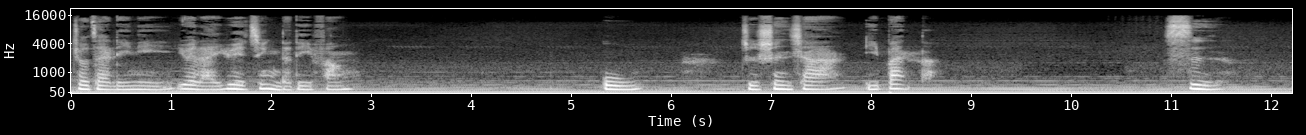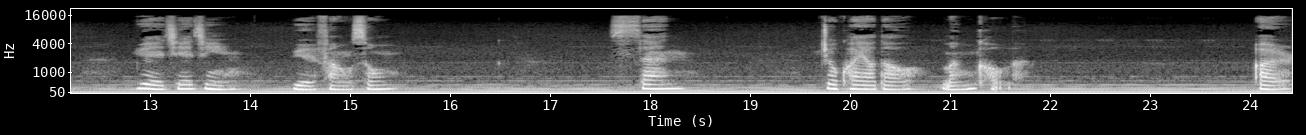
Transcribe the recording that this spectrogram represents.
就在离你越来越近的地方。五。只剩下一半了。四，越接近越放松。三，就快要到门口了。二，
